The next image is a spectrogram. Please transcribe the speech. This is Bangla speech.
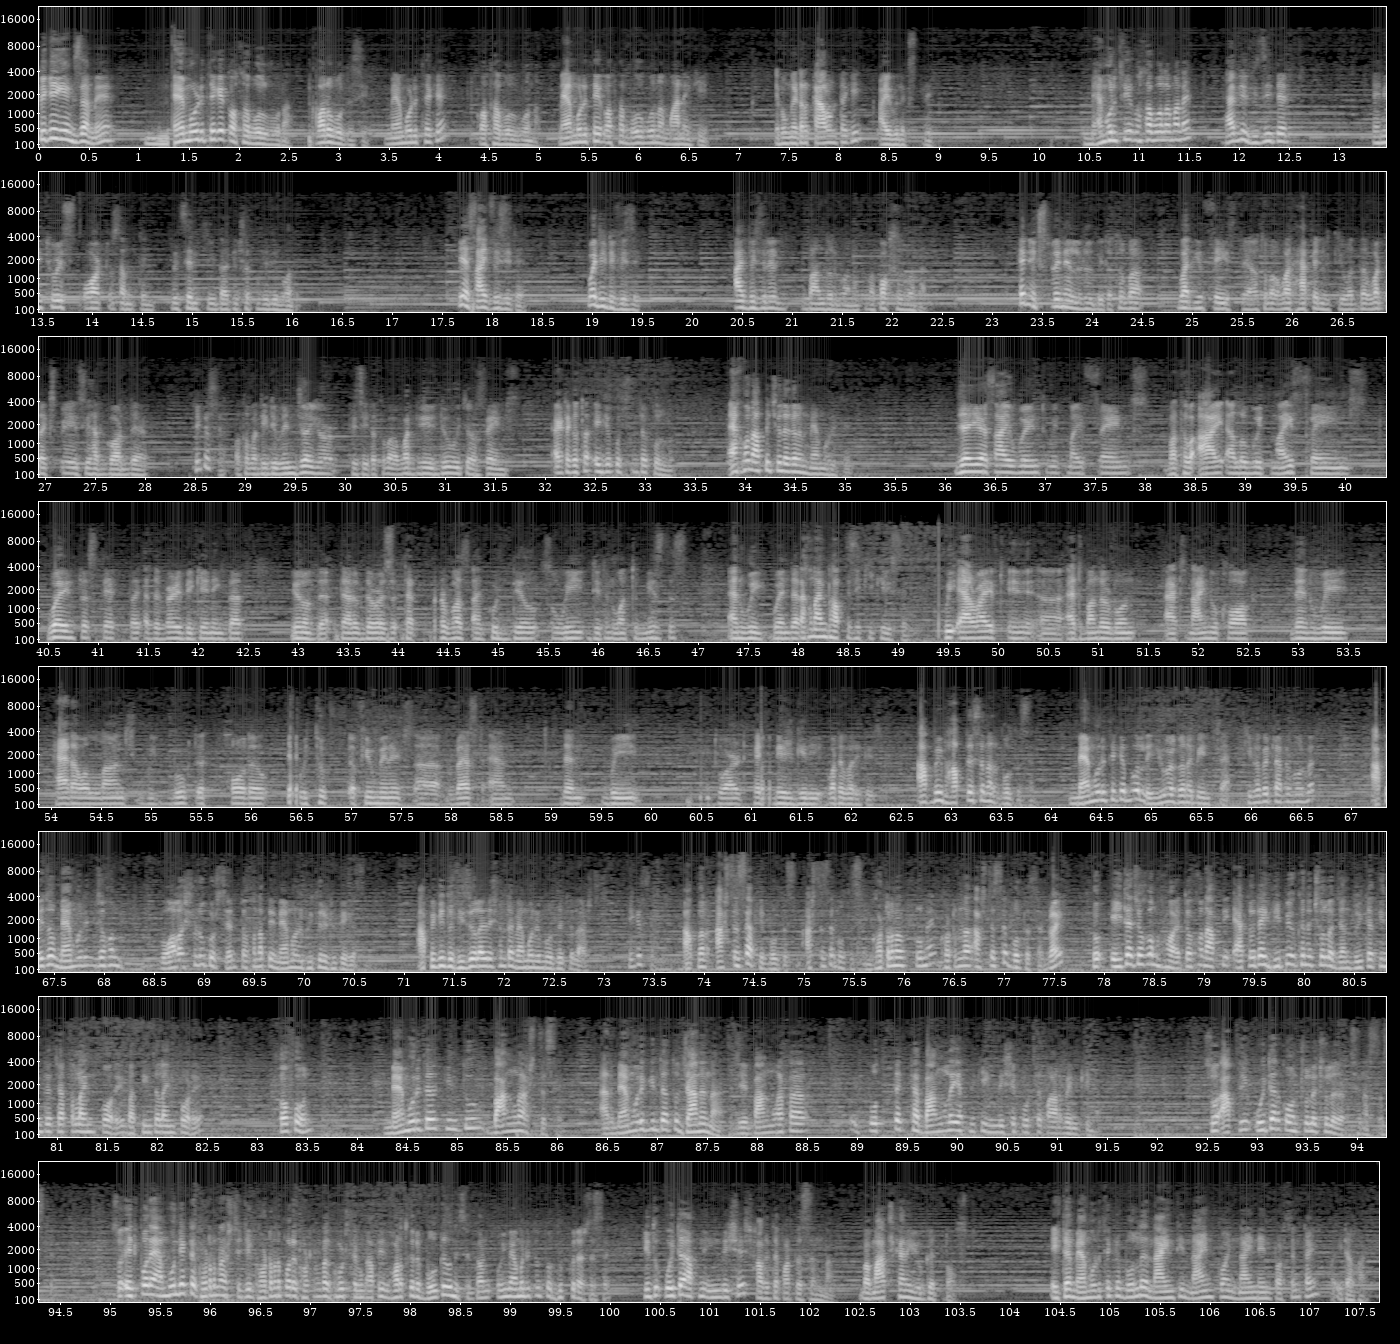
স্পিকিং এক্সামে মেমোরি থেকে কথা বলব না। আবারও বলতেছি মেমোরি থেকে কথা বলব না। মেমোরি থেকে কথা বলব না মানে কি? এবং এটার কারণটা কি? আই উইল এক্সপ্লেন মেমোরি থেকে কথা বলা মানে have you visited any tourist spot something recently বা কিছু যদি বলে? Yes I visited why did you visit I visited Bandarban অথবা Cox's Bazar Can you explain a little bit? অথবা what you faced there? অথবা with you? What the what the experience you have got there? ঠিক আছে অথবা did you enjoy your visit অথবা what did you do with your friends একটা কথা এই যে কোশ্চেনটা করল এখন আপনি চলে গেলেন মেমোরিতে যে yes I went with my friends অথবা along with my friends were interested but at the very beginning that you know that, that there was that there was a good deal so we didn't want to miss this and we went there এখন আমি ভাবতেছি কি কি we arrived in uh, at Bandarban at 9 o'clock then we had our lunch we booked a hotel we took a few minutes uh, rest and then we toward Nilgiri whatever it is. আপনি ভাবতেছেন আর বলতেছেন। মেমোরি থেকে বললে you are gonna be in trap কীভাবে ট্র্যাপে বলবেন আপনি তো মেমোরি যখন বলা শুরু করছেন তখন আপনি মেমোরির ভিতরে ঢুকে গেছেন। আপনি কিন্তু ভিজুয়ালাইজেশনটা মেমোরির মধ্যে চলে আসছে ঠিক আছে? আপনার আসতেছে আপনি বলতেছেন আসতেছে বলতেছেন। ঘটনার ক্রমে ঘটনা আসতেছে বলতেছেন রাইট তো এইটা যখন হয় তখন আপনি এতটাই ডিপে ওখানে চলে যান দুইটা তিনটা চারটা লাইন পরে বা তিনটা লাইন পরে তখন মেমোরিতে কিন্তু বাংলা আসতেছে। আর মেমোরি কিন্তু এত জানে না যে বাংলাটা প্রত্যেকটা বাংলাই আপনি কি ইংলিশে করতে পারবেন কিনা। সো আপনি ওইটার কন্ট্রোলে চলে যাচ্ছেন আস্তে আস্তে। সো এরপরে এমনই একটা ঘটনা আসছে যে ঘটনার পরে ঘটনাটা ঘটছে এবং আপনি হঠাৎ করে বলতেও নিচ্ছেন, কারণ ওই মেমোরিতে তো দুঃখ করে আসতেছে। কিন্তু ওইটা আপনি ইংলিশে সাজাতে পারতেছেন না বা মাঝখানে ইউ গেট লস্ট এটা মেমোরি থেকে বললে ninety nine point nine nine percent time এটা হয়।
